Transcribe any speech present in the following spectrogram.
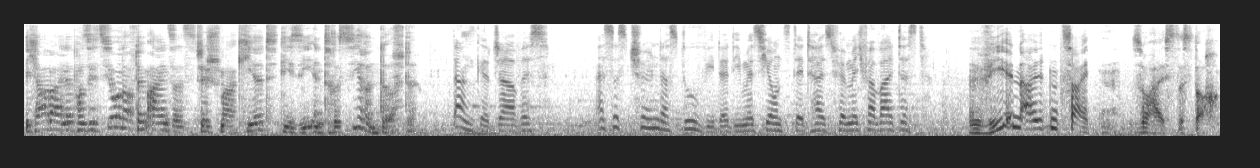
Ich habe eine Position auf dem Einsatztisch markiert, die Sie interessieren dürfte. Danke, Jarvis. Es ist schön, dass du wieder die Missionsdetails für mich verwaltest. Wie in alten Zeiten, so heißt es doch.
